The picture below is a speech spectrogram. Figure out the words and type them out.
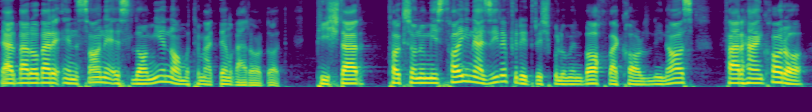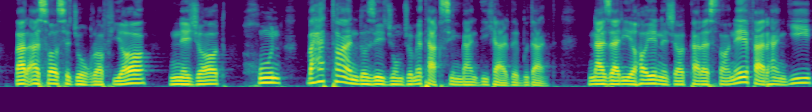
در برابر انسان اسلامی نامتمدن قرار داد. پیشتر taxonomist های نظیر فریدریش بلومنباخ و کارل لیناس فرهنگ ها را بر اساس جغرافیا، نژاد، خون و حتی اندازه جمجمه تقسیم بندی کرده بودند. نظریه های نجات پرستانه فرهنگی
